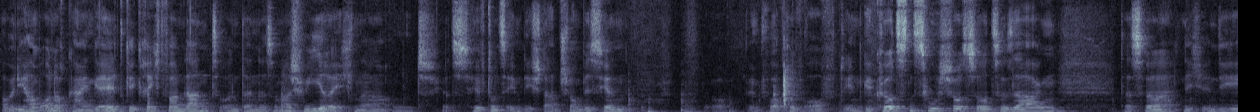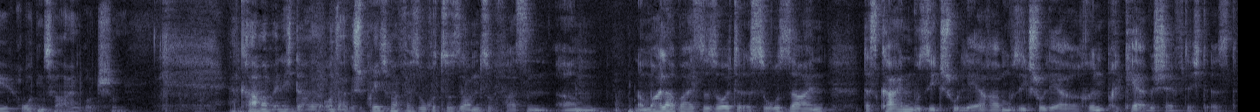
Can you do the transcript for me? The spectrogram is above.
Aber die haben auch noch kein Geld gekriegt vom Land und dann ist immer schwierig. Ne? Und jetzt hilft uns eben die Stadt schon ein bisschen im Vorgriff auf den gekürzten Zuschuss sozusagen, dass wir nicht in die roten Zahlen rutschen. Herr Kramer, wenn ich unser Gespräch mal versuche zusammenzufassen, ähm, normalerweise sollte es so sein, dass kein Musikschullehrer, Musikschullehrerin prekär beschäftigt ist.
